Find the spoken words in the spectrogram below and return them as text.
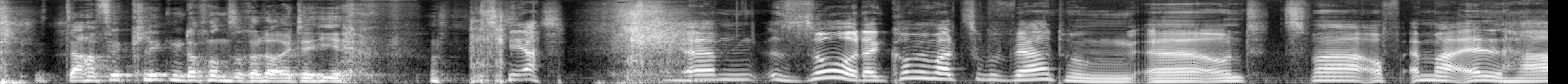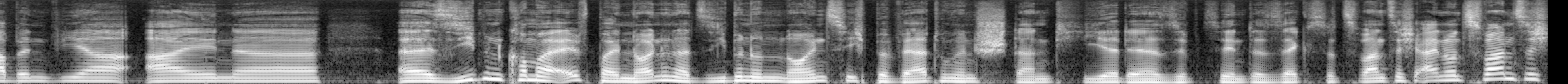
Dafür klicken doch unsere Leute hier. ja. Ähm, so, dann kommen wir mal zu Bewertungen. Äh, und zwar auf MRL haben wir eine äh, 7,11 bei 997 Bewertungen. Stand hier der 17.06.2021.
